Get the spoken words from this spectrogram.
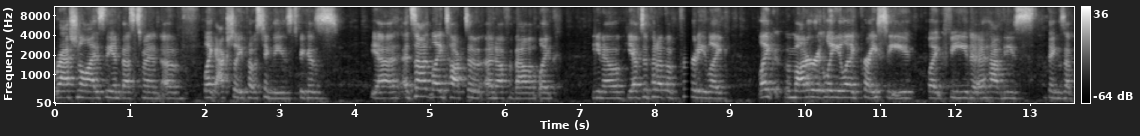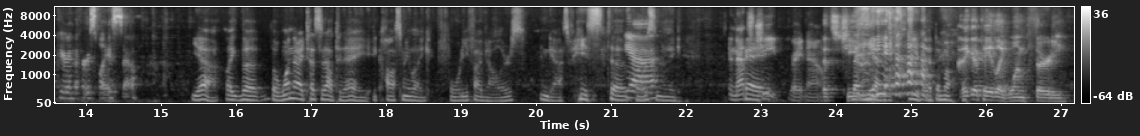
rationalize the investment of like actually posting these because yeah, it's not like talked to enough about like you know you have to put up a pretty like like moderately like pricey like fee to have these things up here in the first place. So Yeah, like the the one that I tested out today, it cost me like forty five dollars in gas fees to Yeah. post, and like And that's Okay. cheap right now. That's cheap. that, yeah, Yeah. it's cheap at the moment. I think I paid like 130.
